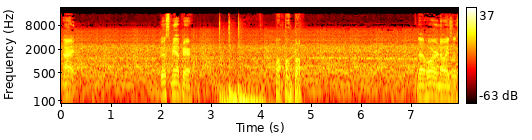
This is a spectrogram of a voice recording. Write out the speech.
All right. Boost me up here. Bum, bum, bum. The horror noises.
